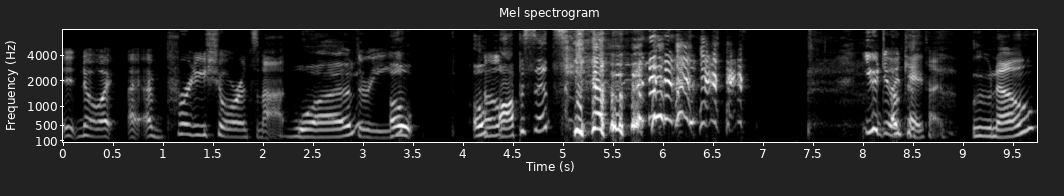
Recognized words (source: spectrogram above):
It, no, I, I I'm pretty sure it's not. One. Three. Oh. Oh, Oh. opposites? You do it Okay. this time. Uno.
